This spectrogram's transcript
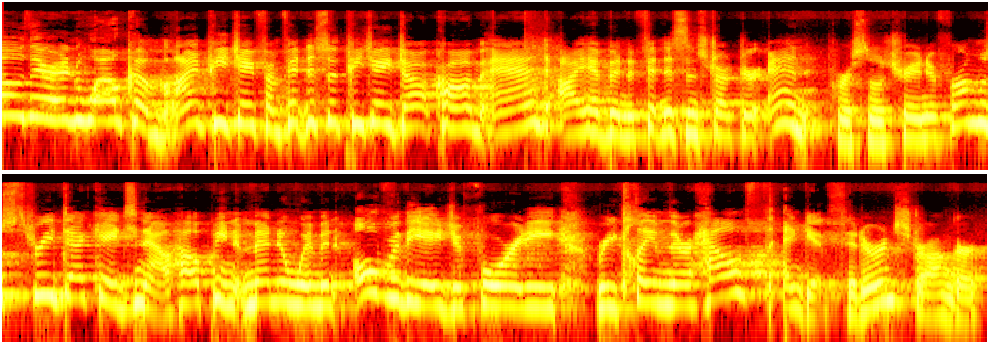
Hello there and welcome. I'm PJ from fitnesswithpj.com and I have been a fitness instructor and personal trainer for almost three decades now, helping men and women over the age of 40 reclaim their health and get fitter and stronger.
